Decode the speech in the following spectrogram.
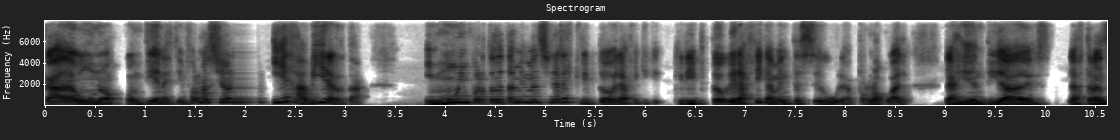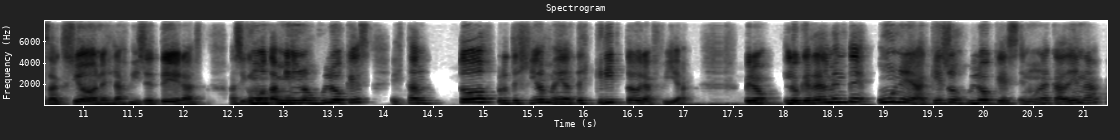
cada uno contiene esta información y es abierta. Y muy importante también mencionar, es criptográficamente segura, por lo cual las identidades, las transacciones, las billeteras, así como también los bloques, están todos protegidos mediante criptografía. Pero lo que realmente une a aquellos bloques en una cadena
